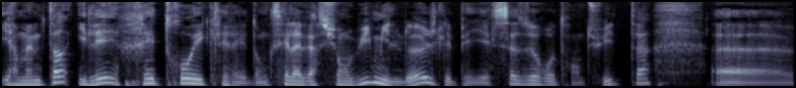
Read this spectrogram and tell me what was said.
et en même temps, il est rétro-éclairé. Donc c'est la version 8002, je l'ai payé 16,38€. Euh,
